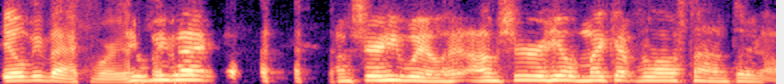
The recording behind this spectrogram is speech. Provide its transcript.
He'll be back for you. He'll be back. I'm sure he will. I'm sure he'll make up for lost time too. Yeah.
